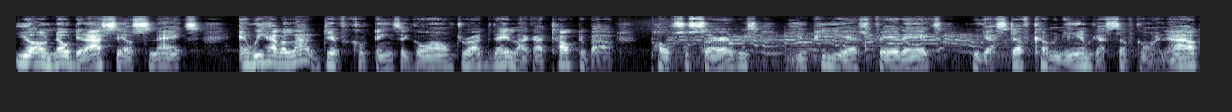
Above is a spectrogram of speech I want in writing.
you all know that I sell snacks, and we have a lot of difficult things that go on throughout the day, like I talked about postal service, UPS, FedEx, we got stuff coming in. We got stuff going out.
